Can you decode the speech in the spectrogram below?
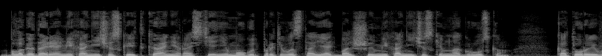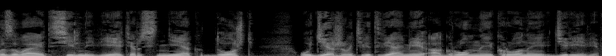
Благодаря механической ткани растения могут противостоять большим механическим нагрузкам, которые вызывают сильный ветер, снег, дождь, удерживать ветвями огромные кроны деревьев.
